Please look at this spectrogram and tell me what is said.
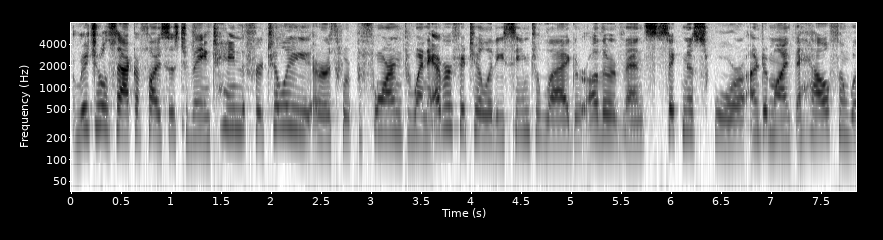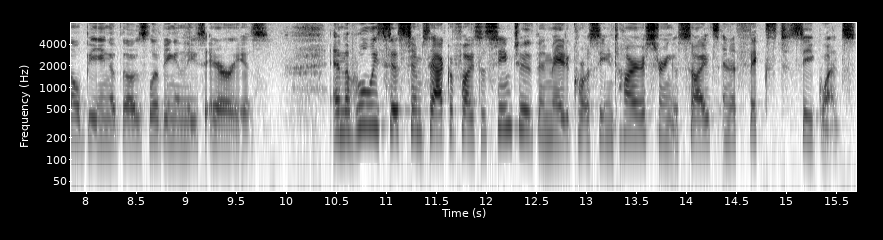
Ritual sacrifices to maintain the fertility of the earth were performed whenever fertility seemed to lag or other events, sickness, war, undermined the health and well being of those living in these areas. In the Huli system, sacrifices seem to have been made across the entire string of sites in a fixed sequence.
